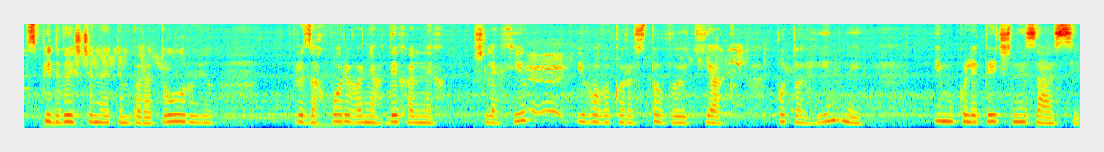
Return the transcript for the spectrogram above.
з підвищеною температурою, при захворюваннях дихальних шляхів його використовують як патогінний і муколітичний засіб.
